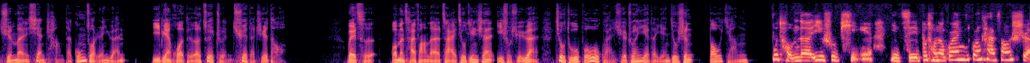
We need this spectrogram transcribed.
询问现场的工作人员，以便获得最准确的指导。为此，我们采访了在旧金山艺术学院就读博物馆学专业的研究生包阳。不同的艺术品以及不同的观观看方式。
